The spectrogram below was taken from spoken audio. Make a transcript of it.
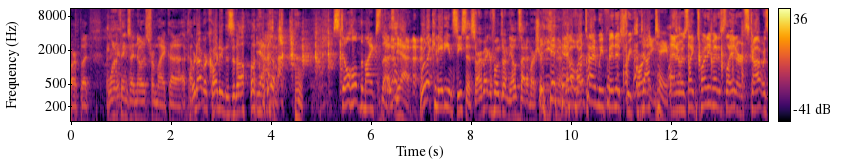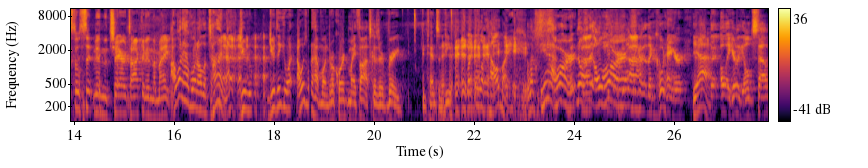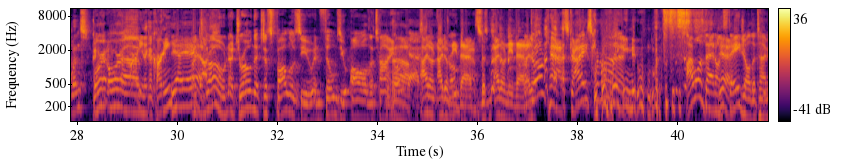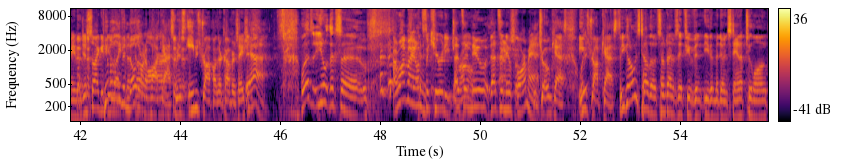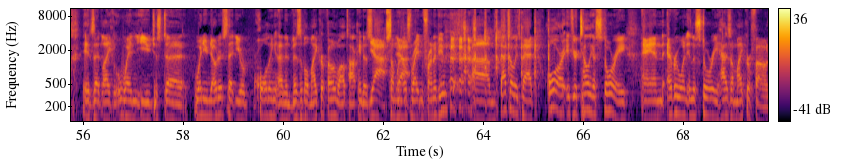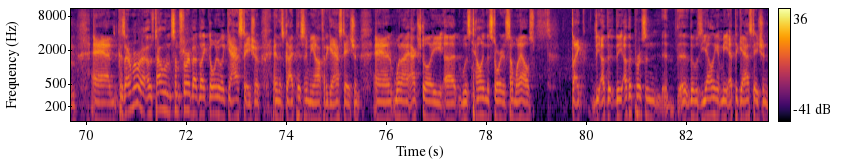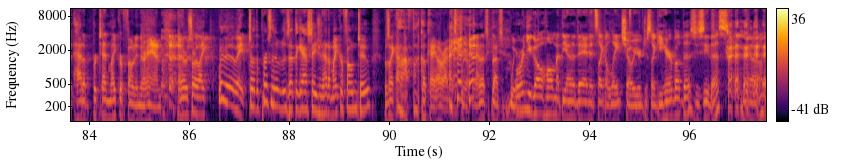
part. But one of the things I noticed from like uh, a couple. We're not recording this at all. Yeah. Still hold the mics though. yeah. We're like Canadian CSIS. Our microphones are on the outside of our shirts. No, one time we finished recording, Duct tape. and it was like 20 minutes later. Scott was still sitting in the chair talking in the mic. I want to have one all the time. Not- do, you, do you think you want? I always want to have one to record my thoughts because they're very intense and deep. like a lapel mic. Like, yeah, Or, but no, uh, the old, or, the old, like, uh, a, like a coat hanger. Yeah. The- oh, like here, like the old style ones. Or, or uh, Carney, like a carney. Yeah, yeah, a yeah. drone, a drone that just follows you and films you all the time. Oh, I don't. I don't need that. I don't need that. I a don't, drone cast, guys. Come We're breaking on. new. I want that on Yeah. stage all the time, even just so I could. People do, don't like, even the know they're on a podcast. We just eavesdrop on their conversation. Yeah, well, that's, you know, that's uh, I want my own security drone. that's a new. That's a new actually. format. Drone cast, eavesdrop cast. You can always tell though. Sometimes if you've been, either been doing stand up too long, is that like when you just uh, when you notice that you're holding an invisible microphone while talking to Yeah, someone yeah. else right in front of you. um, that's always bad. Or if you're telling a story and everyone in the story has a microphone, and because I remember I was telling some story about like going to a gas station and this guy pissing me off at a gas station, and when I actually uh, was telling the story to someone else like the other the other person uh, that was yelling at me at the gas station had a pretend microphone in their hand, and they were sort of like, wait, wait, wait, wait. So the person that was at the gas station had a microphone too? It was like, ah, fuck, okay, all right, that's weird. That's that's weird. Or when you go home at the end of the day and it's like a late show, you're just like, you hear about this? You see this? You know?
